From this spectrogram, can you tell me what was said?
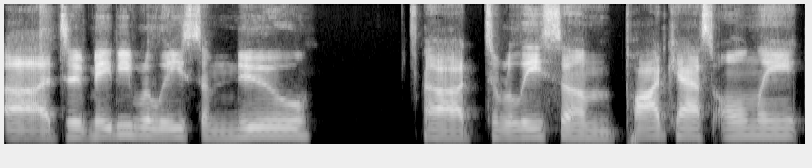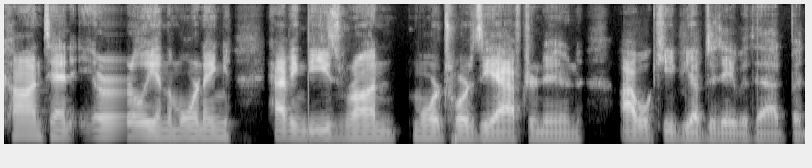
uh, to maybe release some new uh, to release some podcast only content early in the morning, having these run more towards the afternoon. I will keep you up to date with that, but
